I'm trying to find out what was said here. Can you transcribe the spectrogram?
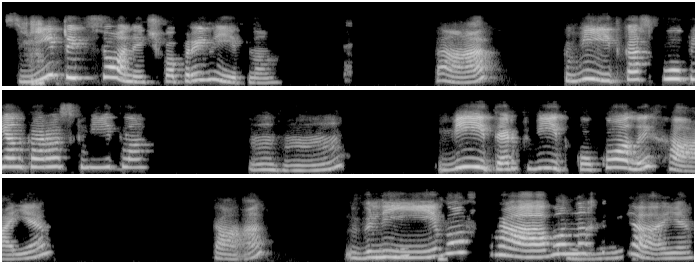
Світить сонечко, привітно. Так. Квітка з пуп'янка розквітла. Угу. Вітер квітку колихає. Так. Вліво, вправо нахиляє.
